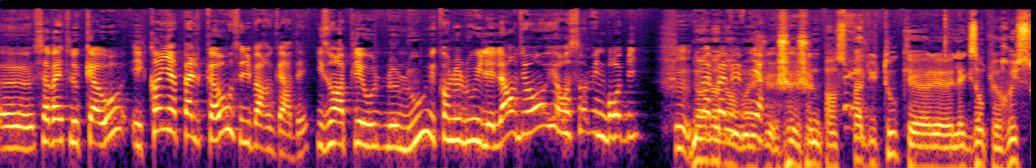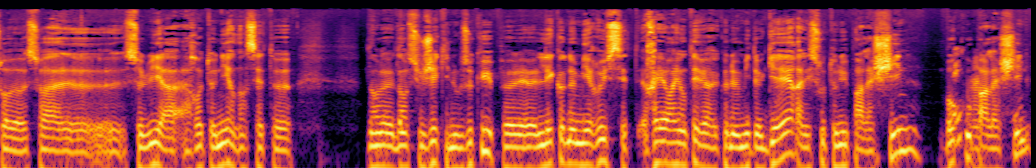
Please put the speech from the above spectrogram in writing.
euh, ça va être le chaos. Et quand il n'y a pas le chaos, on se dit, bah regardez, ils ont appelé le loup et quand le loup il est là, on dit, oh, il ressemble à une brebis. Non, non, non, je, ne pense pas du tout que l'exemple russe soit, soit euh, celui à, retenir dans cette dans le, dans le, sujet qui nous occupe. L'économie russe s'est réorientée vers l'économie de guerre. Elle est soutenue par la Chine, beaucoup par la Chine.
